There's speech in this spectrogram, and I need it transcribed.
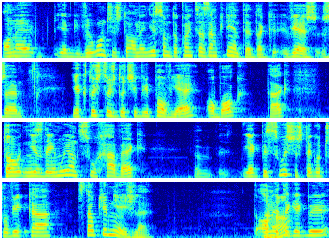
one, jak wyłączysz, to one nie są do końca zamknięte. Tak wiesz, że jak ktoś coś do ciebie powie obok, tak, to nie zdejmując słuchawek, jakby słyszysz tego człowieka całkiem nieźle. One Aha. tak jakby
